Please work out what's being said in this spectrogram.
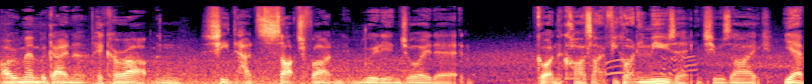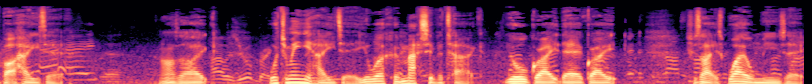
I remember going to pick her up, and she'd had such fun, really enjoyed it. Got in the car, I was like, Have you got any music? And she was like, Yeah, but I hate it. And I was like, What do you mean you hate it? You're working Massive Attack. You're great, they're great. She was like, It's whale music.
